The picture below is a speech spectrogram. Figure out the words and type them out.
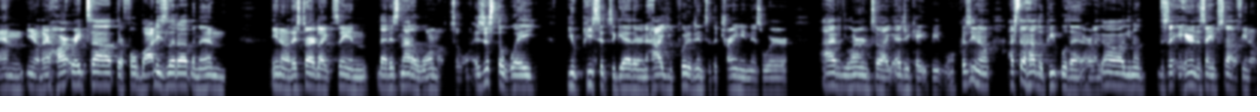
and you know their heart rate's up, their full body's lit up, and then you know they start like saying that it's not a warm up tool. It's just the way you piece it together and how you put it into the training is where I've learned to like educate people. Because you know I still have the people that are like, oh, you know, hearing the same stuff, you know,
